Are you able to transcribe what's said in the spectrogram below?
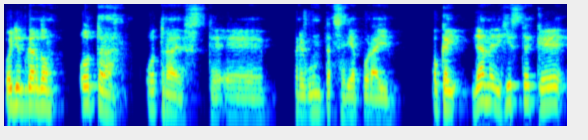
Oye, Edgardo, otra, otra este, eh, pregunta sería por ahí. Ok, ya me dijiste que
